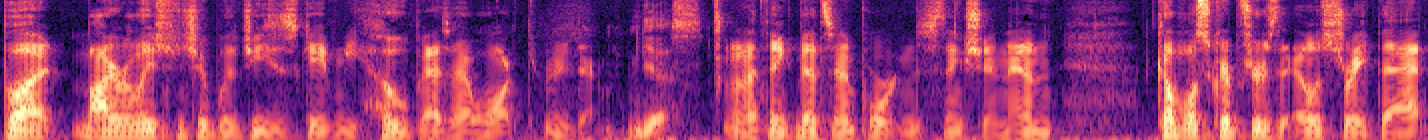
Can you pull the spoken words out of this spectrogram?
but my relationship with Jesus gave me hope as I walked through them. yes. And I think that's an important distinction. And a couple of scriptures that illustrate that.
